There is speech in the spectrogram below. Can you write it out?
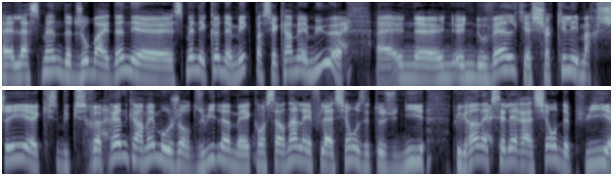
la semaine de Joe Biden, euh, semaine économique, parce qu'il y a quand même eu une, une, nouvelle qui a choqué les marchés, qui, se reprennent quand même aujourd'hui, mais concernant l'inflation aux États-Unis, plus grande accélération depuis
